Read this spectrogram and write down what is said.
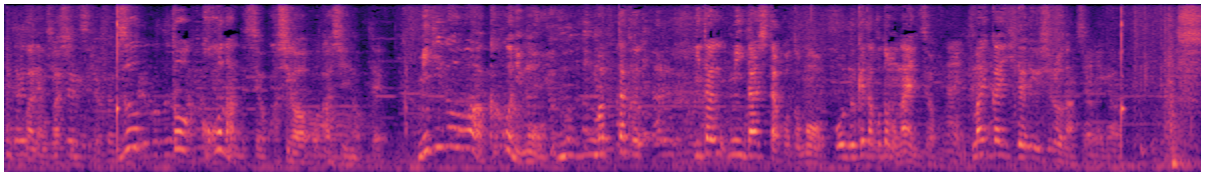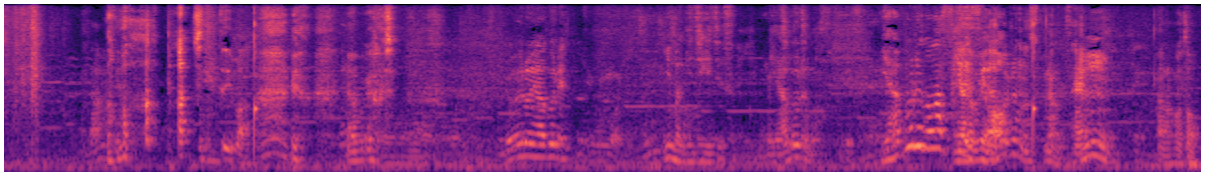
ここがねおかしいんですよ。ずっとここなんですよ。腰がおかしいのって。右側は過去にもう全く痛み出したことも抜けたこともないんですよ。毎回左後ろなんですよ。パチンって今。ややめましょいろいろ破れ今ギチギチですね。破るの好きですね。破るのは好きですよ破るの好きなんですね、なるほど。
